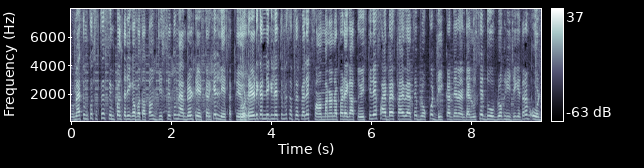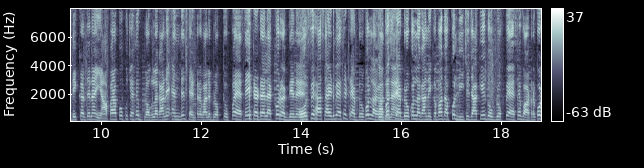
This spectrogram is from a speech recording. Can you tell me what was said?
तो मैं तुमको सबसे सिंपल तरीका बताता हूँ जिससे तुम एमरल ट्रेड करके ले सकते हो। तो ट्रेड करने के लिए तुम्हें सबसे पहले एक फार्म बनाना पड़ेगा। तो इसके लिए फाइव बाय फाइव ऐसे ब्लॉक को डिक कर देना देन उसे दो ब्लॉक नीचे की तरफ़ और डिक कर देना है। यहाँ पर आपको कुछ ऐसे ब्लॉक लगाने एंड देन सेंटर वाले ब्लॉक के ऊपर ऐसे टर्टल को रख देना है। और फिर हर साइड में ऐसे ट्रैप डोर को लगा तो देना ट्रैप डोर को लगाने के बाद आपको नीचे जाके दो ब्लॉक पे ऐसे वाटर को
